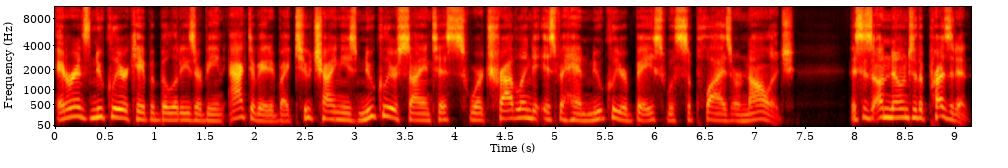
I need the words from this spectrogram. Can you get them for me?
Iran's nuclear capabilities are being activated by two Chinese nuclear scientists who are traveling to Isfahan nuclear base with supplies or knowledge. This is unknown to the president.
